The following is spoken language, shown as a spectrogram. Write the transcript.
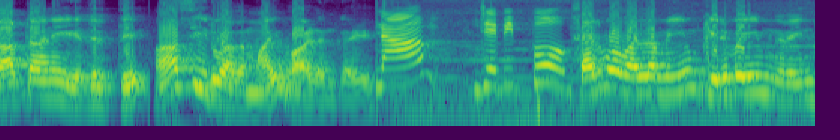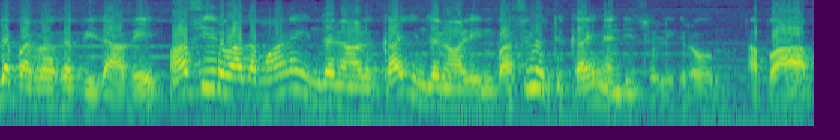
சாத்தானை எதிர்த்து ஆசீர்வாதமாய் வாழுங்கள். நாம் ஜெபிப்போம். சர்வ வல்லமையும் கிருபையும் நிறைந்த பரலோக பிதாவே ஆசீர்வாதமான இந்த நாளுக்காய் இந்த நாளின் வசனத்துக்காய் நன்றி சொல்கிறோம் அப்பா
